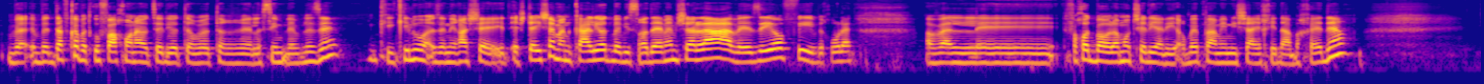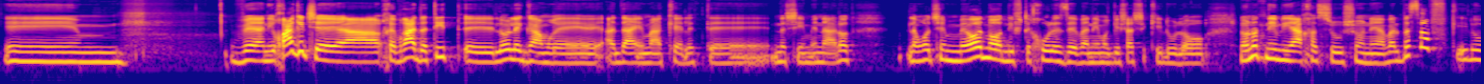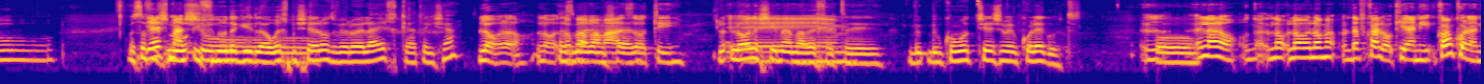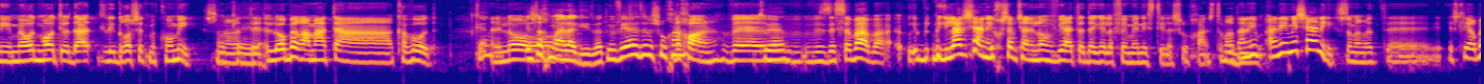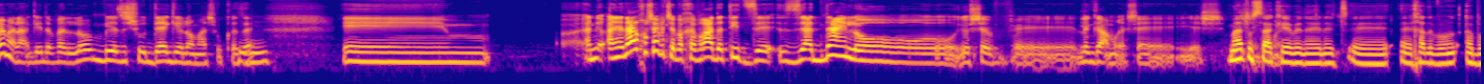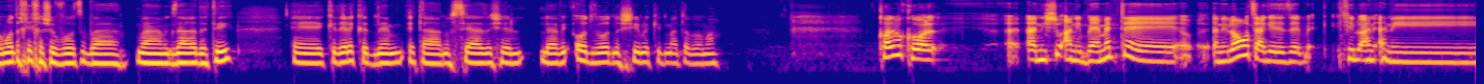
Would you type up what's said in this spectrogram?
ודווקא בתקופה האחרונה יוצא לי יותר ויותר לשים לב לזה, כי כאילו זה נראה שיש תשע מנכ"ליות במשרדי ממשלה, ואיזה יופי וכולי, אבל לפחות בעולמות שלי אני הרבה פעמים אישה יחידה בחדר. ואני יכולה להגיד שהחברה הדתית לא לגמרי עדיין מעכלת נשים מנהלות. למרות שהם מאוד מאוד נפתחו לזה, ואני מרגישה שכאילו לא, לא נותנים לי יחס שהוא שונה, אבל בסוף, כאילו... בסוף יש יפנו, משהו- יפנו נגיד לעורך בשאלות ולא אלייך, כי את האישה? לא, לא, לא, לא מה ברמה למשל? הזאתי. לא, לא אנשים אה, מהמערכת, אה, במקומות שיש בהם קולגות. או- לא, לא, לא, לא, לא, דווקא לא, כי אני, קודם כל אני מאוד מאוד יודעת לדרוש את מקומי. זאת אומרת, אוקיי. לא ברמת הכבוד. כן, לא... יש לך מה להגיד, ואת מביאה את זה לשולחן. נכון, ו-. וזה סבבה. בגלל שאני חושבת שאני לא מביאה את הדגל הפמיניסטי לשולחן. זאת אומרת, אני, אני מי שאני. זאת אומרת, אה, יש לי הרבה מה להגיד, אבל לא באיזשהו דגל או משהו כזה. אה, אני, אני עדיין חושבת שבחברה הדתית זה, זה עדיין לא יושב אה, לגמרי שיש. מה את עושה כמנהלת, אה, אחת הבמות- הכי חשובות במגזר הדתי, כדי לקדם את הנושא הזה של להביא עוד ועוד נשים לקדמת הבמה? קודם כל, אני, שוב, אני באמת, אה, אני לא רוצה להגיד את זה, כאילו, אני, אני,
